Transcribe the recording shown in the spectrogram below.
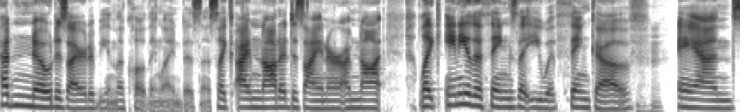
had no desire to be in the clothing line business. Like, I'm not a designer. I'm not like any of the things that you would think of. Mhm. And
